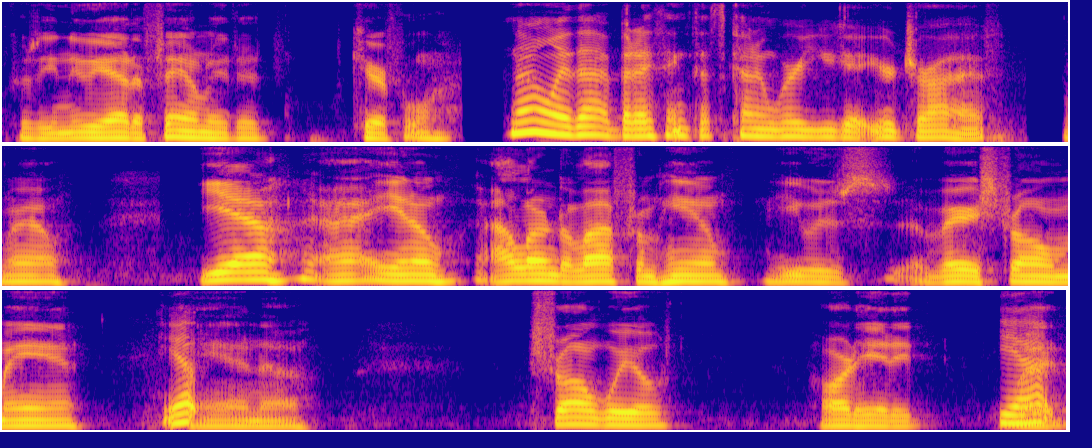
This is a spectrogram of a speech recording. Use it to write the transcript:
because he knew he had a family to care for. Not only that, but I think that's kind of where you get your drive. Well, Yeah, I, you know, I learned a lot from him. He was a very strong man Yep. and uh, strong-willed, hard-headed. Yeah, but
